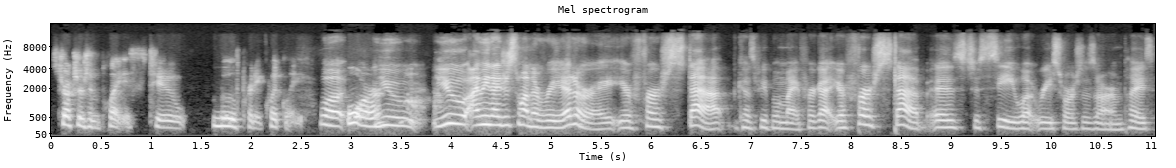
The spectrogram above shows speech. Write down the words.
structures in place to move pretty quickly. Well, or you you I mean I just want to reiterate your first step because people might forget your first step is to see what resources are in place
